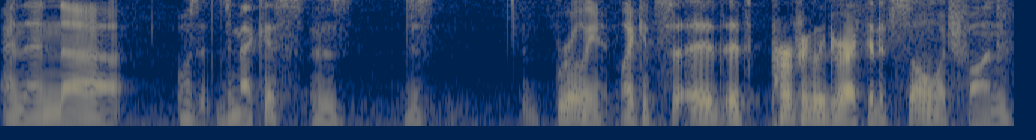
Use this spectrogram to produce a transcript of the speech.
And then, uh, was it Zemeckis, who's just brilliant. Like it's, it's perfectly directed. It's so much fun.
